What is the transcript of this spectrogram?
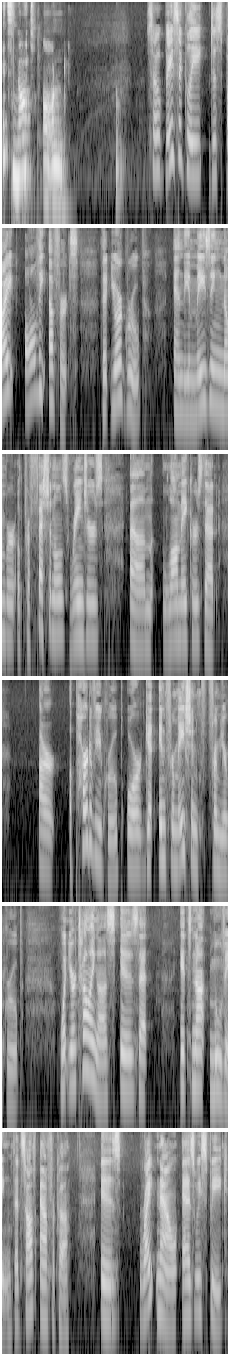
It's not on. So basically, despite all the efforts that your group and the amazing number of professionals, rangers, um, lawmakers that are a part of your group or get information from your group, what you're telling us is that it's not moving, that South Africa is right now, as we speak,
